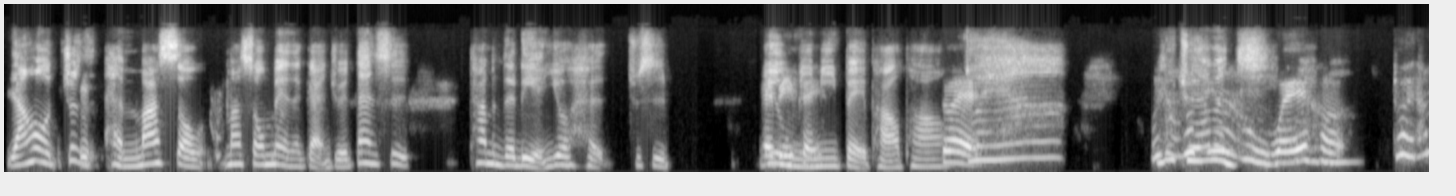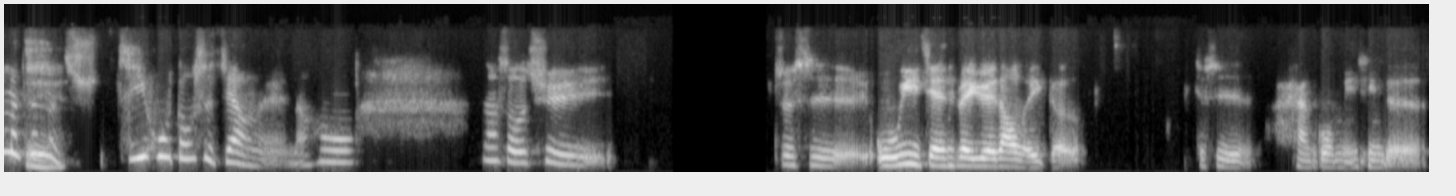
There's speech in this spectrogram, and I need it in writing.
然后就是很 muscle muscle man 的感觉，但是他们的脸又很就是又咪咪北泡泡，对对呀，我就觉得他们很违和，对他们真的几乎都是这样哎。然后那时候去就是无意间被约到了一个就是韩国明星的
